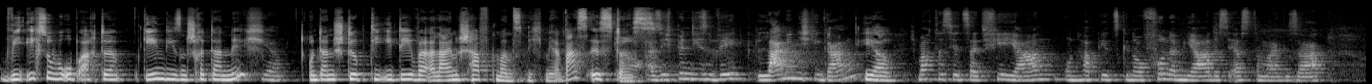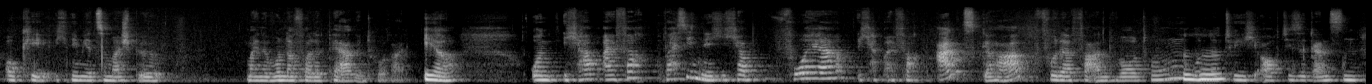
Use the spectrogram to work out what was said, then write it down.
wie ich so beobachte, gehen diesen Schritt dann nicht. Ja und dann stirbt die Idee, weil alleine schafft man es nicht mehr. Was ist genau. das? Genau. Also ich bin diesen Weg lange nicht gegangen. Ja. Ich mache das jetzt seit vier Jahren und habe jetzt genau vor einem Jahr das erste Mal gesagt, okay, ich nehme jetzt zum Beispiel meine wundervolle PR-Agentur rein. Ja. Und ich habe einfach, weiß ich nicht, ich habe vorher, ich habe einfach Angst gehabt vor der Verantwortung mhm. und natürlich auch diese ganzen,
